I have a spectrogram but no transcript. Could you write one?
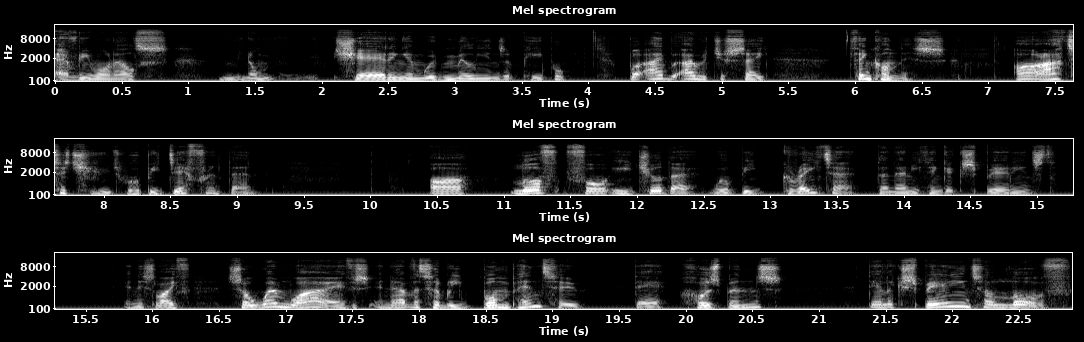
everyone else, you know, sharing him with millions of people. But I, I would just say, think on this. Our attitudes will be different then. Our love for each other will be greater than anything experienced in this life. So when wives inevitably bump into their husbands, they'll experience a love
